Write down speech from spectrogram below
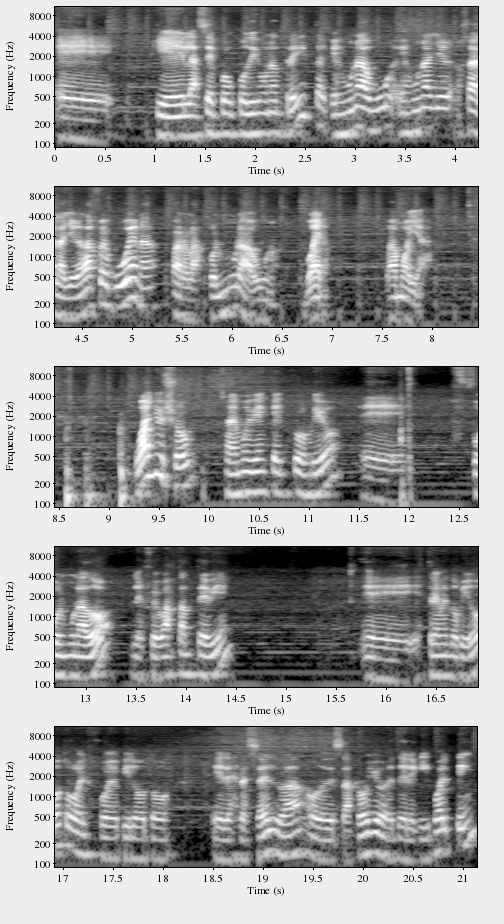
Eh, que él hace poco dijo en una entrevista que es una, es una, o sea, la llegada fue buena para la Fórmula 1. Bueno, vamos allá. One You Show, sabe muy bien que él corrió eh, Fórmula 2, le fue bastante bien. Eh, es tremendo piloto, él fue piloto eh, de reserva o de desarrollo del equipo Alpine,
